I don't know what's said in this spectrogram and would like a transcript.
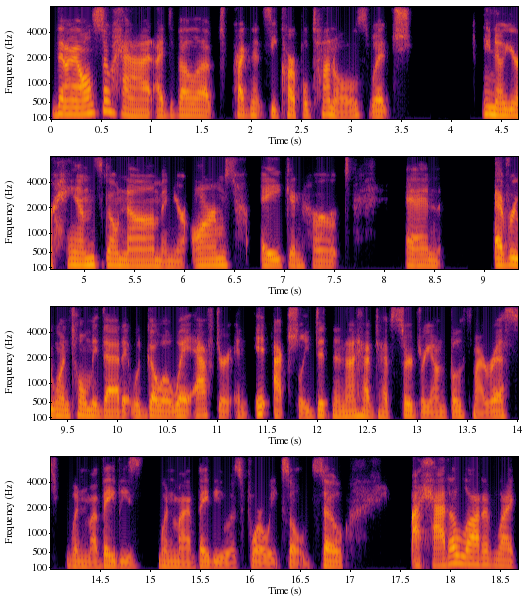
Then I also had, I developed pregnancy carpal tunnels, which, you know, your hands go numb and your arms ache and hurt. And everyone told me that it would go away after and it actually didn't and i had to have surgery on both my wrists when my baby's when my baby was four weeks old so I had a lot of like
